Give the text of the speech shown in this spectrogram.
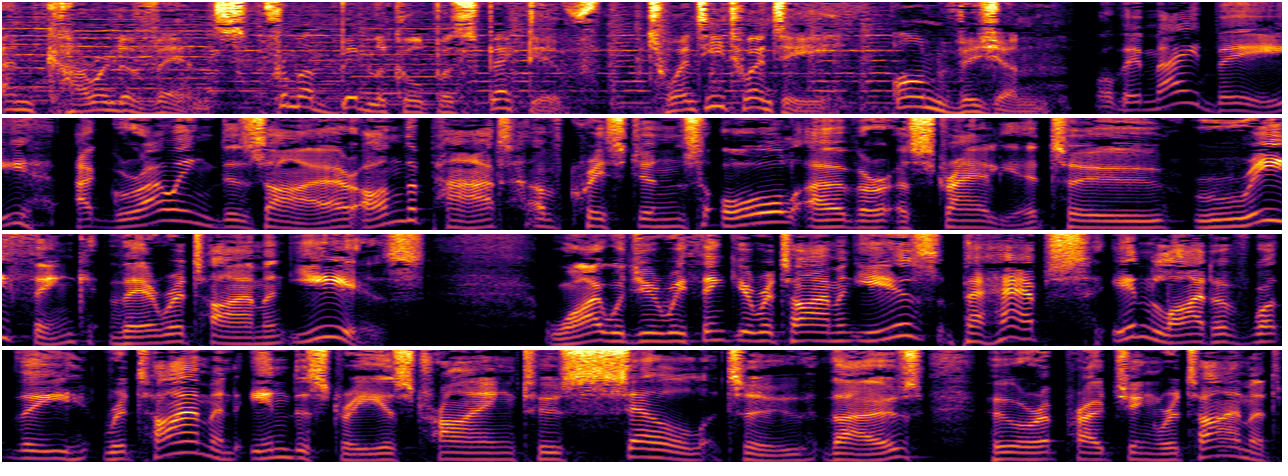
and current events from a biblical perspective. 2020 on Vision. Well, there may be a growing desire on the part of Christians all over Australia to rethink their retirement years. Why would you rethink your retirement years? Perhaps in light of what the retirement industry is trying to sell to those who are approaching retirement.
